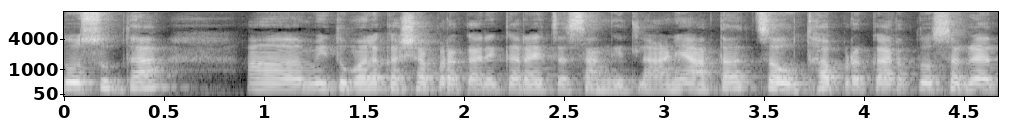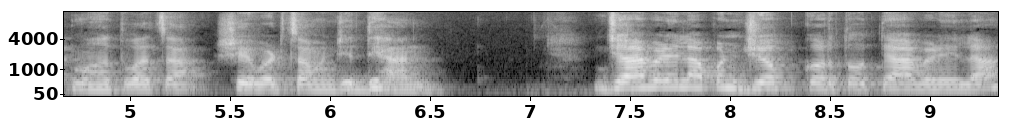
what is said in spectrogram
तो सुद्धा मी तुम्हाला कशा प्रकारे करायचा सांगितला. आणि आता चौथा प्रकार तो सगळ्यात महत्त्वाचा शेवटचा म्हणजे ध्यान. ज्या वेळेला आपण जप करतो त्यावेळेला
